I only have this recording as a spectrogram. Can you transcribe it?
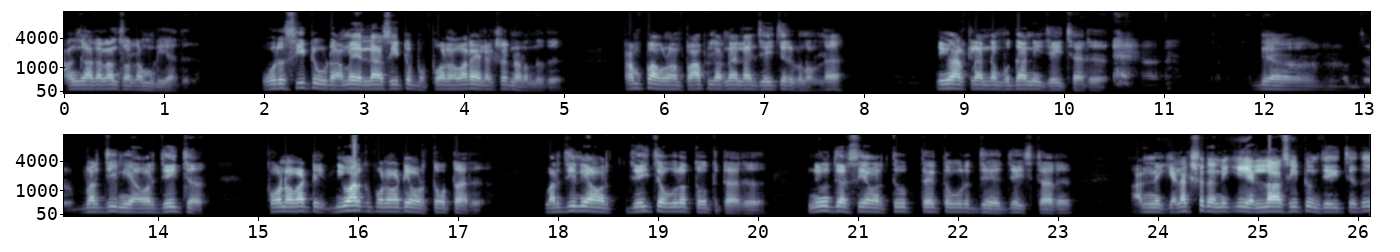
அங்கே அதெல்லாம் சொல்ல முடியாது. ஒரு சீட்டு விடாமல் எல்லா சீட்டும் இப்போ போன வாரம் எலெக்ஷன் நடந்தது. ட்ரம்ப் அவன் பாப்புலர்னால் எல்லாம் ஜெயிச்சிருக்கணும்ல. நியூயார்க்கில் அந்த முதானி ஜெயித்தார் வர்ஜீனியா அவர் ஜெயிச்சார் போன வாட்டி நியூயார்க் போன வாட்டி அவர் தோத்தார். வர்ஜீனியா அவர் ஜெயிச்ச ஊரை தோத்துட்டார். நியூ ஜெர்சி அவர் தூ தேத்த ஊரை ஜெ ஜெயிச்சிட்டாரு. அன்னைக்கு எலெக்ஷன் அன்னைக்கு எல்லா சீட்டும் ஜெயிச்சது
